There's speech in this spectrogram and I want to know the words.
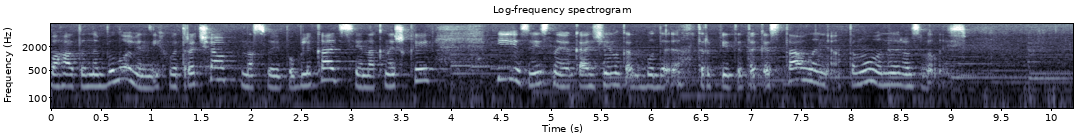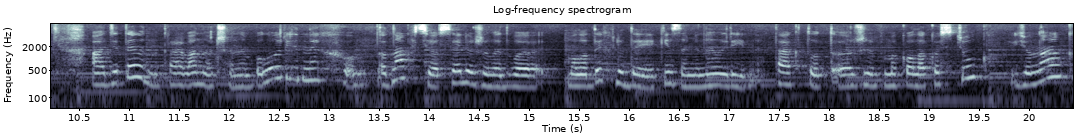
багато не було. Він їх витрачав на свої публікації, на книжки. І, звісно, яка жінка буде терпіти таке ставлення, тому вони розвелись. А дітей у Дмитра Івановича не було рідних. Однак в цій оселі жили двоє молодих людей, які замінили рідних. Так, тут е, жив Микола Костюк, юнак.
